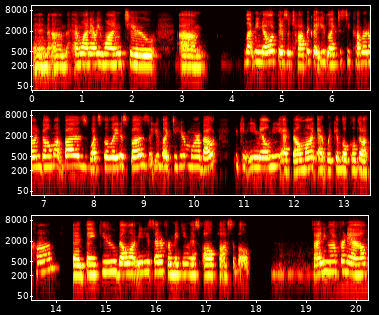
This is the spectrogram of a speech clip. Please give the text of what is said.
And um, I want everyone to um, let me know if there's a topic that you'd like to see covered on Belmont Buzz. What's the latest buzz that you'd like to hear more about? You can email me at belmont at wickedlocal.com. And thank you, Belmont Media Center, for making this all possible. Signing off for now.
